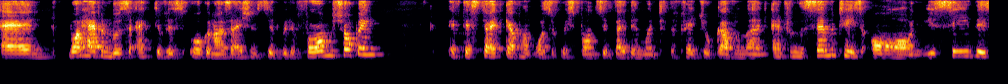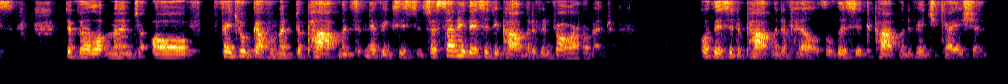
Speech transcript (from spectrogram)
And what happened was activist organisations did a bit of forum shopping. If their state government wasn't responsive, they then went to the federal government. And from the 70s on, you see this development of federal government departments that never existed. So suddenly there's a Department of Environment, or there's a Department of Health, or there's a Department of Education.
